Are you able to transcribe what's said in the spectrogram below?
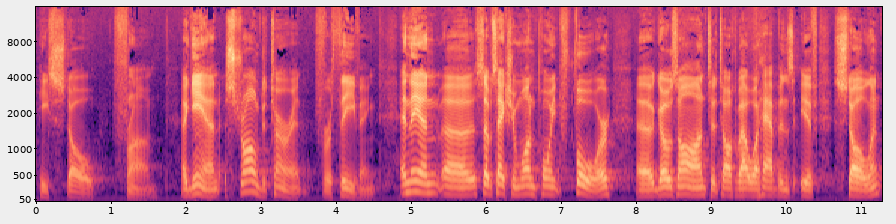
he stole from. Again, strong deterrent for thieving. And then uh, subsection 1.4 uh, goes on to talk about what happens if stolen.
